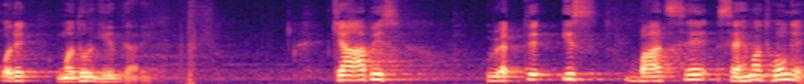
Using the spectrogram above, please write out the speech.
और एक मधुर गीत गा रही है। क्या आप इस व्यक्ति, इस बात से सहमत होंगे?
